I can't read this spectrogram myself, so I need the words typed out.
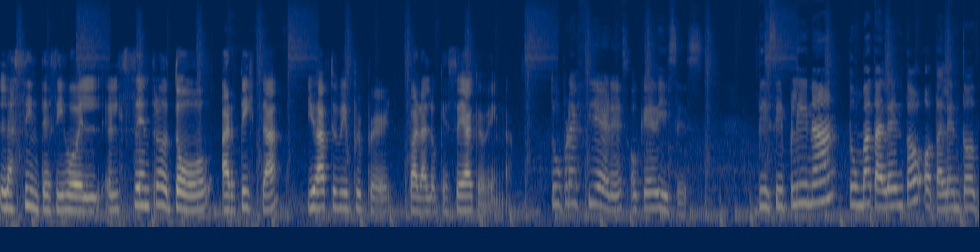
la síntesis o el, el centro de todo artista. You have to be prepared para lo que sea que venga. ¿Tú prefieres o qué dices? ¿Disciplina tumba talento o talento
